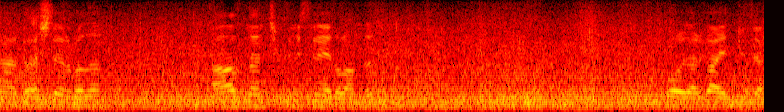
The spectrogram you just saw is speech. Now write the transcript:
Yine arkadaşlar balığın ağzından çıktı misineye dolandı. Boylar gayet güzel.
